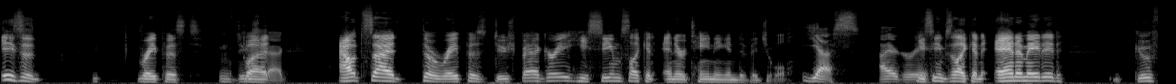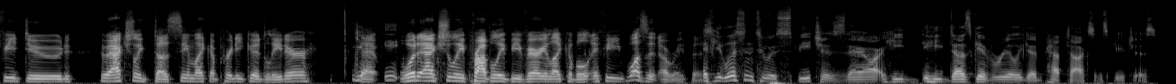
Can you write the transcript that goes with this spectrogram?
he's a rapist. Douchebag. Outside the rapist douchebaggery, he seems like an entertaining individual. Yes, I agree. He seems like an animated, goofy dude who actually does seem like a pretty good leader. Yeah, that it- would actually probably be very likable if he wasn't a rapist. if you listen to his speeches, they are he he does give really good pep talks and speeches.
